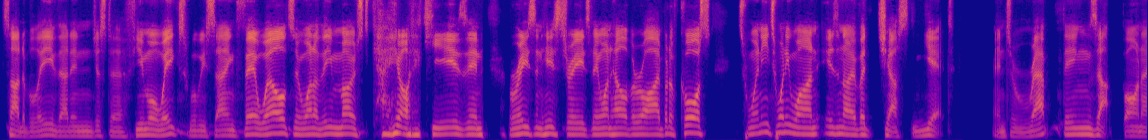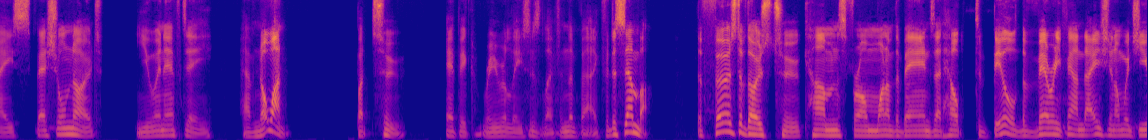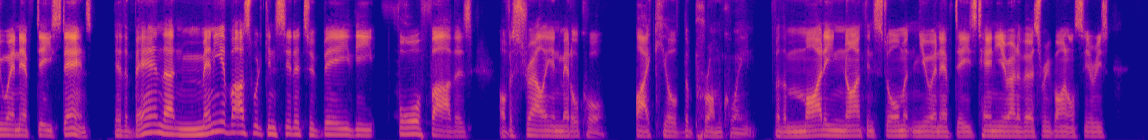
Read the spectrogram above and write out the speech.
It's hard to believe that in just a few more weeks, we'll be saying farewell to one of the most chaotic years in recent history. It's been one hell of a ride. But of course, 2021 isn't over just yet. And to wrap things up on a special note, UNFD have not one, but two epic re releases left in the bag for December. The first of those two comes from one of the bands that helped to build the very foundation on which UNFD stands. They're the band that many of us would consider to be the forefathers of Australian metalcore. I Killed the Prom Queen for the mighty ninth installment in UNFD's 10 year anniversary vinyl series.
